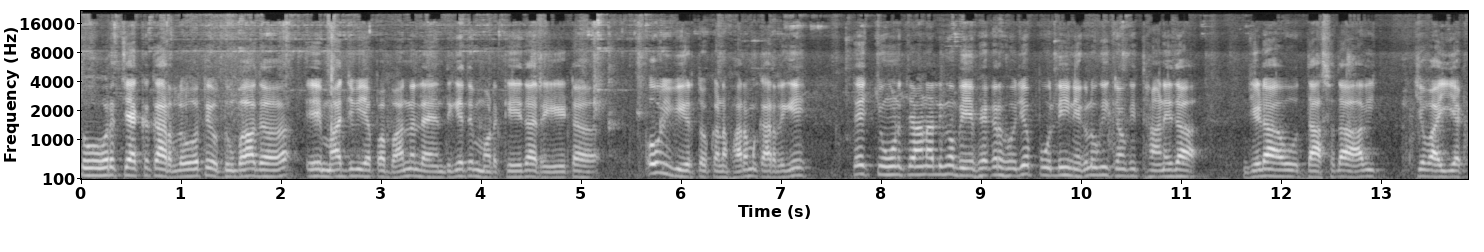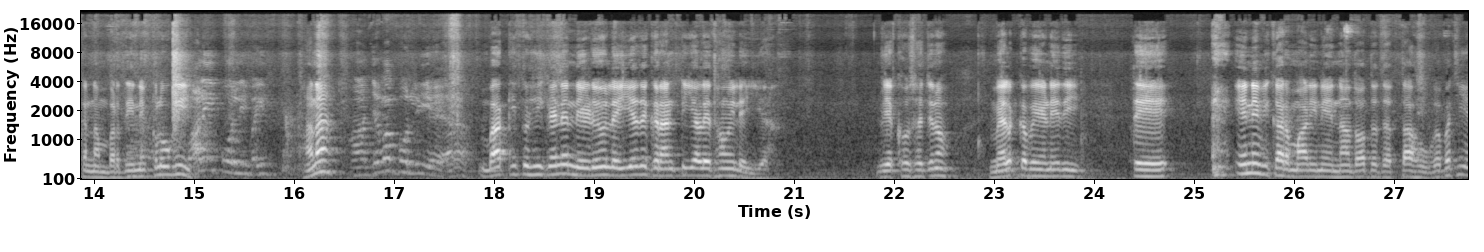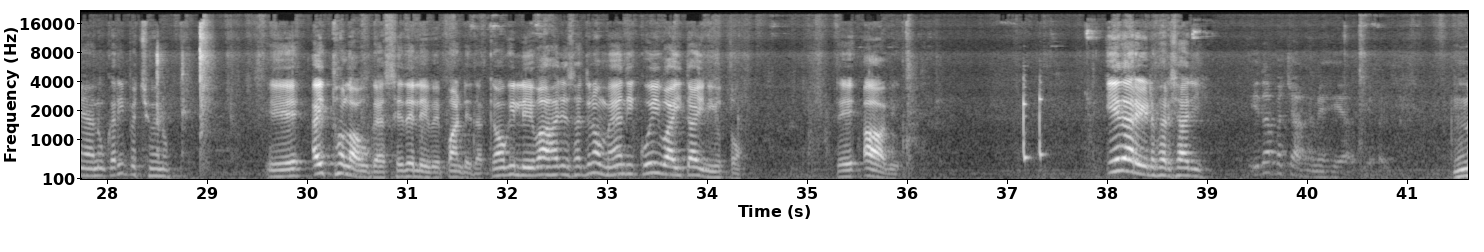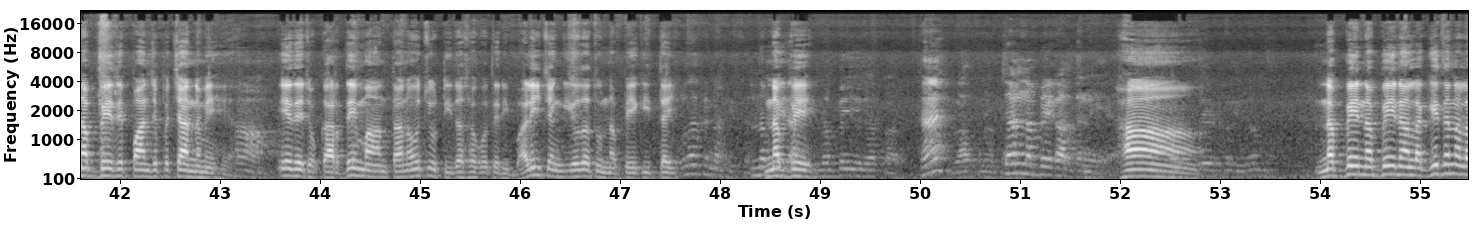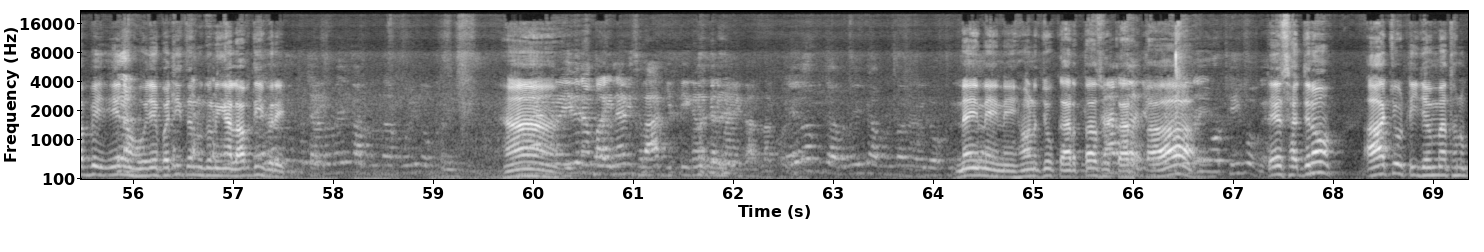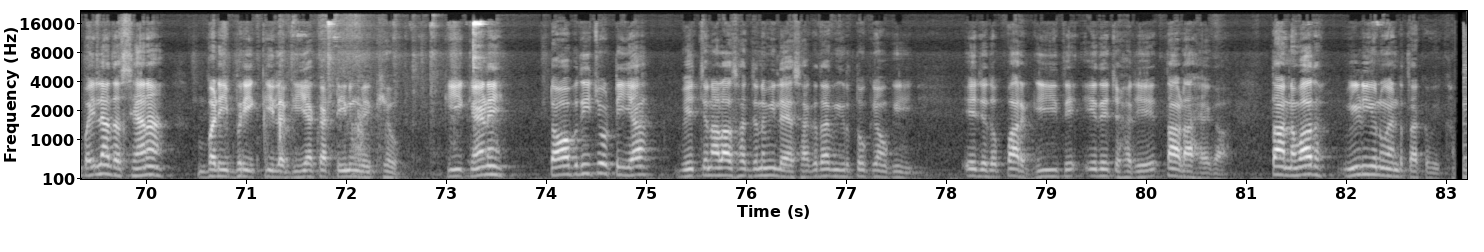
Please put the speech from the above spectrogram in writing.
ਤੋਰ ਚੈੱਕ ਕਰ ਲਓ ਤੇ ਉਦੋਂ ਬਾਅਦ ਇਹ ਮੱਝ ਵੀ ਆਪਾਂ ਬੰਨ ਲੈਣ ਦੀਏ ਤੇ ਮੁੜ ਕੇ ਇਹਦਾ ਰੇਟ ਉਹ ਵੀ ਵੀਰ ਤੋਂ ਕਨਫਰਮ ਕਰ ਲਈਏ। ਤੇ ਚੂਣ ਚਾਣ ਵਾਲੀਆਂ ਬੇਫਿਕਰ ਹੋ ਜਿਓ ਪੋਲੀ ਨਿਕਲੂਗੀ ਕਿਉਂਕਿ ਥਾਣੇ ਦਾ ਜਿਹੜਾ ਉਹ ਦੱਸਦਾ ਆ ਵੀ ਚਵਾਈ ਇੱਕ ਨੰਬਰ ਦੀ ਨਿਕਲੂਗੀ। ਵਾਲੀ ਪੋਲੀ ਬਈ। ਹਨਾ? ਹਾਂ ਜਮਾ ਪੋਲੀ ਹੈ ਯਾਰ। ਬਾਕੀ ਤੁਸੀਂ ਕਹਿੰਦੇ ਨੇੜਿਓਂ ਲਈ ਆ ਤੇ ਗਾਰੰਟੀ ਵਾਲੇ ਥਾਂ ਹੀ ਲਈ ਆ। ਵੇਖੋ ਸੱਜਣੋ ਮਿਲਕ ਵੇਣੇ ਦੀ ਤੇ ਇਹਨੇ ਵੀ ਕਰਮ ਵਾਲੀ ਨੇ ਇੰਨਾ ਦੁੱਧ ਦਿੱਤਾ ਹੋਊਗਾ। ਬੱਚੀ ਐ ਨੂੰ ਕਰੀ ਪਿੱਛੋਂ ਇਹਨੂੰ। ਇਹ ਇੱਥੋਂ ਲਾਊਗਾ ਦੇ ਲੇਵੇ ਭਾਂਡੇ ਦਾ ਕਿਉਂਕਿ ਲੇਵਾ ਹਜੇ ਸੱਜਣੋ ਮੈਂ ਦੀ ਕੋਈ ਵਾਈਤਾ ਹੀ ਨਹੀਂ ਉਤੋਂ। ਤੇ ਆ ਵੇਖੋ। ਇਹਦਾ ਰੇਟ ਫਿਰ ਸ਼ਾਹ ਜੀ? ਇਹਦਾ 95000 ਰੁਪਏ ਬਾਈ। 90 ਤੇ 5 95 ਹੈ ਹਾਂ। ਇਹਦੇ ਚੋਂ ਕਰਦੇ ਮਾਨਤਾ ਨਾ ਉਹ ਝੂਟੀ ਦਾ ਸਗੋਂ ਤੇਰੀ ਬਾਲੀ ਚੰਗੀ ਉਹਦਾ ਤੂੰ 90 ਕੀਤਾ ਹੀ ਉਹਦਾ ਕਿੰਨਾ ਕੀਤਾ? 90 90 ਜਗ੍ਹਾ ਪਰ ਹੈ ਨਾਲ ਚੱਲ 90 ਕਰ ਦਿੰਨੇ ਯਾਰ ਹਾਂ। 90 90 ਨਾ ਲੱਗੇ ਤੇ ਨਾ ਲੱਭੇ ਇਹ ਨਾ ਹੋ ਜੇ ਬਚੀ ਤੈਨੂੰ ਦੁਨੀਆ ਲੱਭਦੀ ਫਿਰੇ ਚੱਲ ਬਈ ਕਰ ਦਿੰਦਾ ਕੋਈ ਦੁੱਖ ਨਹੀਂ ਹਾਂ। ਇਹਦੇ ਨਾਲ ਬਾਈ ਨਾਲ ਹੀ ਸਲਾਹ ਕੀਤੀ ਕਹਿੰਦਾ ਚੱਲ ਮੈਂ ਕਰ ਲਾ ਕੋਈ। ਇਹਦਾ ਵੀ ਚੱਲ ਬਈ ਕਰ ਦਿੰਦਾ ਕੋਈ ਦੁੱਖ ਨਹੀਂ। ਨਹੀਂ ਨਹੀਂ ਹੁਣ ਜੋ ਕਰਤਾ ਸੋ ਕਰਤਾ ਨਹੀਂ ਉਹ ਠੀਕ ਹੋ ਗਿਆ। ਤੇ ਸੱਜਣੋ ਆ ਝੋਟੀ ਜਿਵੇਂ ਮੈਂ ਤੁਹਾਨੂੰ ਪਹਿਲਾਂ ਦੱਸਿਆ ਨਾ ਬੜੀ ਬਰੀਕੀ ਲੱਗੀ ਆ ਕੱਟੀ ਨੂੰ ਵੇਖਿਓ। ਕੀ ਕਹਿਣੇ? ਟੌਪ ਦੀ ਝੋਟੀ ਆ ਵੇਚਣ ਵਾਲਾ ਸੱਜਣ ਵੀ ਲੈ ਸਕਦਾ ਵੀਰ ਤੋਂ ਕਿਉਂਕਿ ਇਹ ਜਦੋਂ ਭਰ ਗਈ ਤੇ ਇਹਦੇ ਚ ਹਜੇ ਧਾੜਾ ਹੈਗਾ। ਧੰਨਵਾਦ ਵੀਡੀਓ ਨੂੰ ਐਂਡ ਤੱਕ ਵੇਖਣ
